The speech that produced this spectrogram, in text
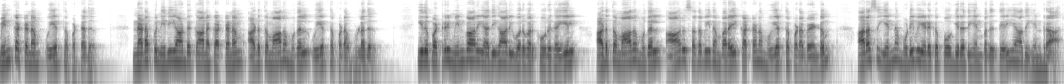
மின்கட்டணம் உயர்த்தப்பட்டது. நடப்பு நிதியாண்டுக்கான கட்டணம் அடுத்த மாதம் முதல் உயர்த்தப்பட உள்ளது. இது பற்றி மின்வாரி அதிகாரி ஒருவர் கூறுகையில் அடுத்த மாதம் முதல் ஆறு சதவீதம் வரை கட்டணம் உயர்த்தப்பட வேண்டும். அரசு என்ன முடிவு எடுக்கப் போகிறது என்பது தெரியாது என்றார்.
